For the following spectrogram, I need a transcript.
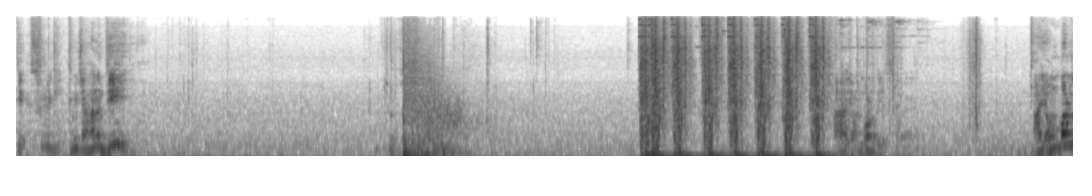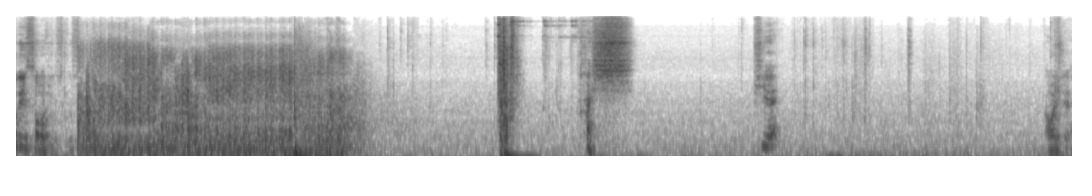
이때 수륙이 등장하는디. 저기. 아 연발로 돼 있어. 아 연발로 돼 있어가지고. 쓰- 쓰- 아이씨. 피해? 나와 이제.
